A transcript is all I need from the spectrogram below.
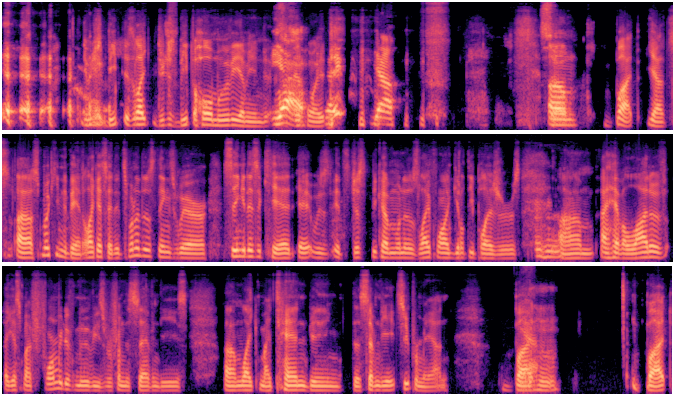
do we just beat? Is like do we just beat the whole movie? I mean, Yeah. point. Right? yeah. So Um, but yeah, it's, uh, Smokey and the Bandit. Like I said, it's one of those things where seeing it as a kid, it was it's just become one of those lifelong guilty pleasures. Mhm. Um, I have a lot of, I guess, my formative movies were from the '70s, um, like my ten being the '78 Superman. But mhm. but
